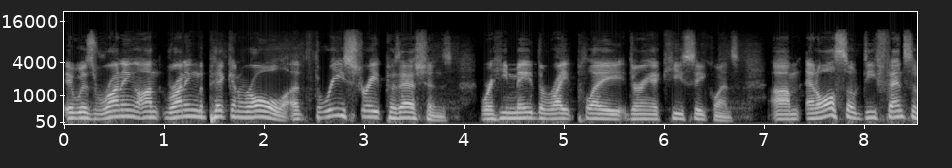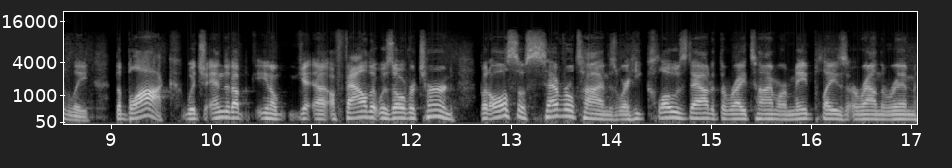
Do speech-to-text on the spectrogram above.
it was running on running the pick and roll, of three straight possessions where he made the right play during a key sequence, um, and also defensively, the block which ended up you know uh, a foul that was overturned, but also several times where he closed out at the right time or made plays around the rim.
